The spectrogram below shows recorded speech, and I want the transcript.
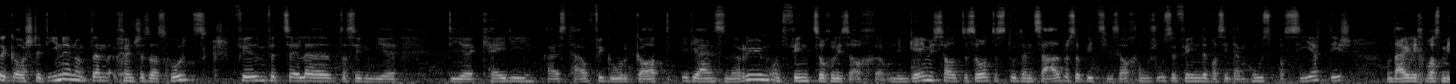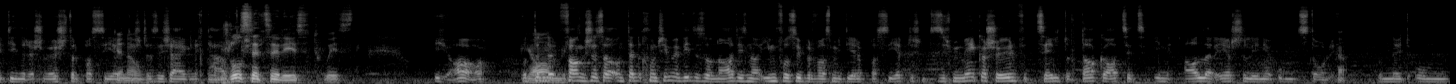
dann gehst du dort rein und dann könntest du es als Kurzfilm erzählen, dass irgendwie die Katie, heisst die Hauptfigur, geht in die einzelnen Räume und findet so ein Sachen. Und im Game ist es halt so, dass du dann selber so ein bisschen Sachen musst herausfinden musst, was in diesem Haus passiert ist und eigentlich was mit deiner Schwester passiert Genau. ist. Das ist eigentlich Am Schluss hat es einen riesen Twist. Ja. Und Ja, dann fängst du so, und dann kommst du immer wieder so nah, nach Infos über was mit ihr passiert ist. Und das ist mega schön erzählt. Und da geht es jetzt in allererster Linie um die Story. Ja. Und nicht um,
